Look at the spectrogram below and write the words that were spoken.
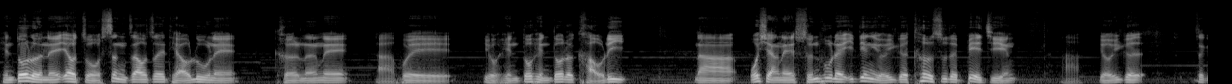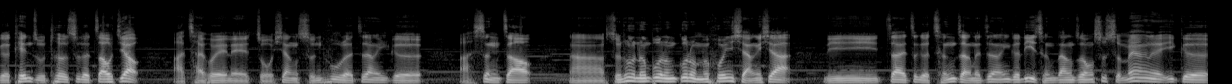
很多人呢，要走圣召这一条路呢，可能呢啊会有很多很多的考虑。那我想呢，神父呢一定有一个特殊的背景啊，有一个这个天主特殊的召教啊，才会呢走向神父的这样一个啊圣召。那神父能不能跟我们分享一下，你在这个成长的这样一个历程当中，是什么样的一个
